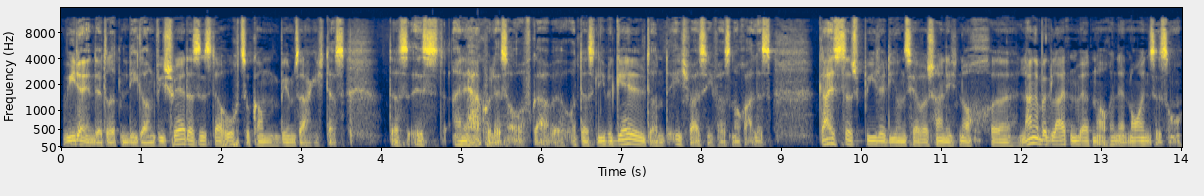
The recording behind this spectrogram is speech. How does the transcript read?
wieder in der dritten Liga. Und wie schwer das ist, da hochzukommen, wem sage ich das? Das ist eine Herkulesaufgabe. Und das liebe Geld und ich weiß nicht was noch alles. Geisterspiele, die uns ja wahrscheinlich noch äh, lange begleiten werden, auch in der neuen Saison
